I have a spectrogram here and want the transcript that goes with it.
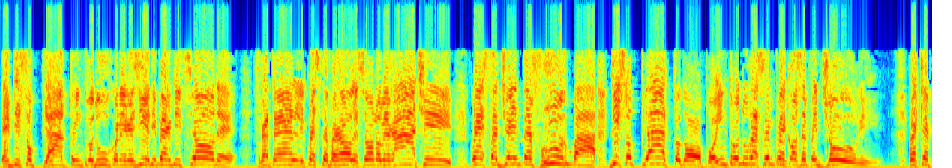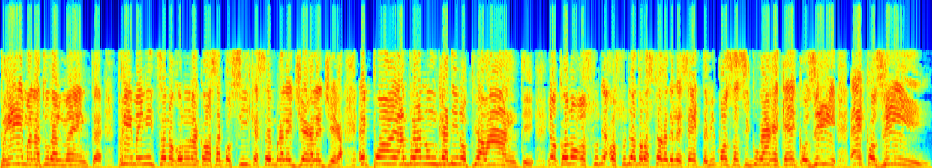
e di soppiatto introducono eresie di perdizione. Fratelli, queste parole sono veraci, questa gente è furba, di soppiatto dopo, introdurrà sempre cose peggiori. Perché prima, naturalmente, prima iniziano con una cosa così che sembra leggera, leggera, e poi andranno un gradino più avanti. Io ho, studiato, ho studiato la storia delle sette, vi posso assicurare che è così, è così.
